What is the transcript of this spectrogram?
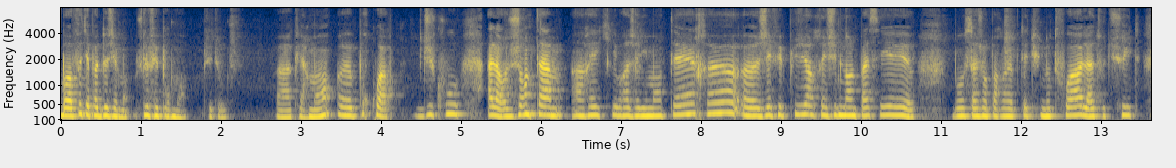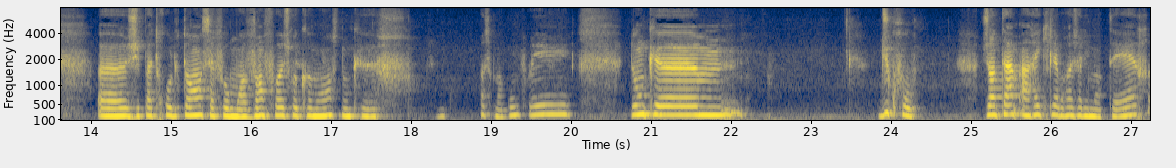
Bon, en fait, il n'y a pas de deuxièmement. Je le fais pour moi, c'est tout. clairement. Euh, pourquoi? Du coup, alors j'entame un rééquilibrage alimentaire. Euh, j'ai fait plusieurs régimes dans le passé. Bon, ça, j'en parlerai peut-être une autre fois. Là, tout de suite, euh, j'ai pas trop le temps. Ça fait au moins 20 fois que je recommence. Donc, oh, ça m'a gonflé. Donc, du coup, j'entame un rééquilibrage alimentaire.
